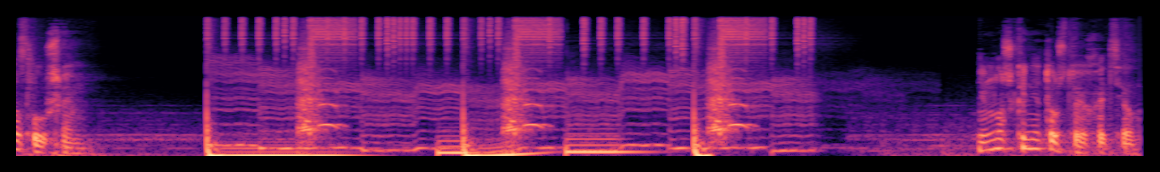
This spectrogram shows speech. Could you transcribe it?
послушаем. Немножко не то, что я хотел.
